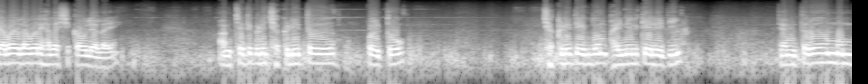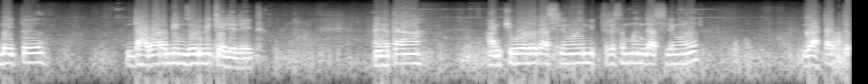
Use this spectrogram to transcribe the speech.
त्या बैलावर ह्याला शिकवलेला आहे. आमच्या तिकडे छकडीत पळतो. छकडीत एक दोन फायनल केली ती. त्यानंतर मुंबईत दहा बारा बिनजोड बी केलेले आहेत. आणि आता आमची ओळख असल्यामुळे मित्रसंबंध असल्यामुळं घाटात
